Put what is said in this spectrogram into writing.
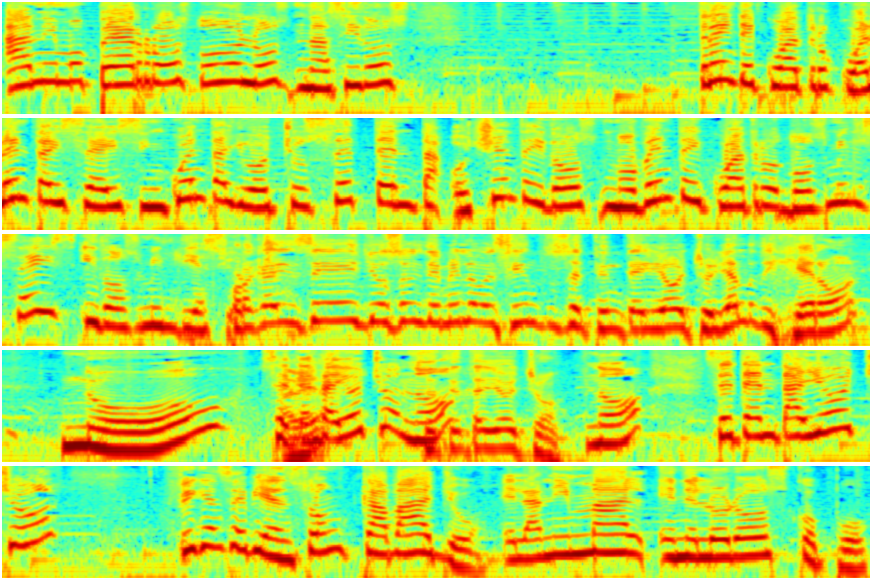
ánimo, perros, todos los nacidos 34 46 58 70 82 94 2006 y 2018. Por acá dice, yo soy de 1978, ¿ya lo dijeron? No, 78 no. 78. No, 78, fíjense bien, son caballo, el animal en el horóscopo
